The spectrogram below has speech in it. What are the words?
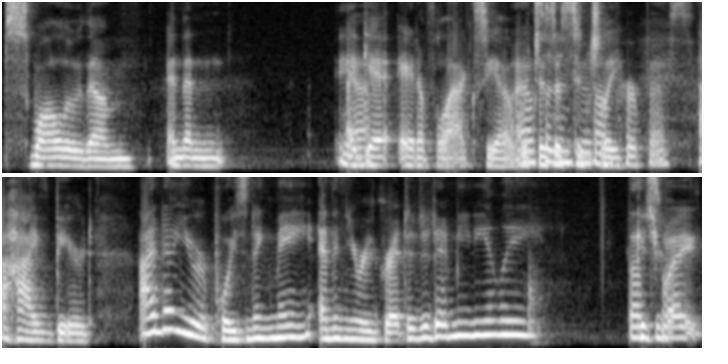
swallow them, and then I get anaphylaxia, which is didn't do it essentially a hive beard. I know you were poisoning me, and then you regretted it immediately. That's why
